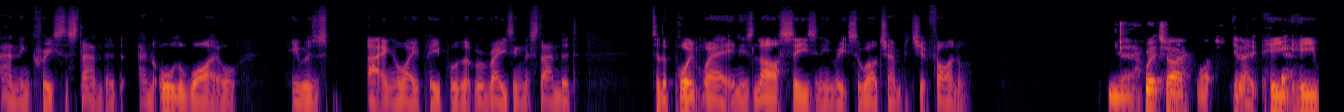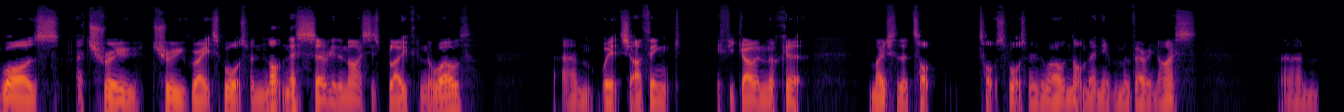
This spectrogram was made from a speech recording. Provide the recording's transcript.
and increase the standard. And all the while, he was batting away people that were raising the standard to the point where in his last season he reached the World Championship final. Yeah, which I watched. You know, he yeah. he was a true true great sportsman. Not necessarily the nicest bloke in the world, um, which I think if you go and look at most of the top top sportsmen in the world, not many of them are very nice. Um,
